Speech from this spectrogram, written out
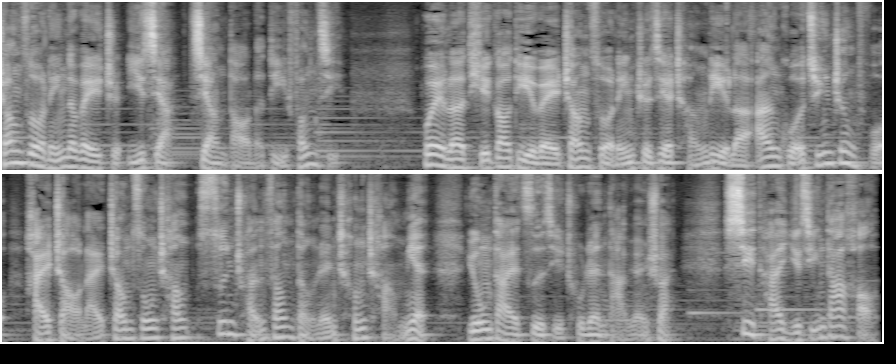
张作霖的位置一下降到了地方级。为了提高地位，张作霖直接成立了安国军政府，还找来张宗昌、孙传芳等人撑场面，拥戴自己出任大元帅。戏台已经搭好，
